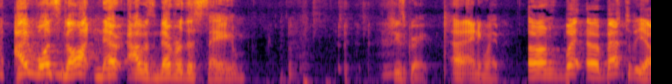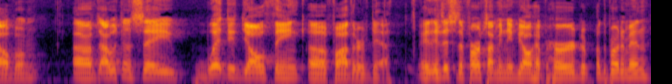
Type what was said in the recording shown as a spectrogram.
I was not. Ne- I was never the same. She's great. Uh, anyway, Um, but uh, back to the album. Um, I was going to say, what did y'all think of Father of Death? Is this the first time any of y'all have heard of the Protomen?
